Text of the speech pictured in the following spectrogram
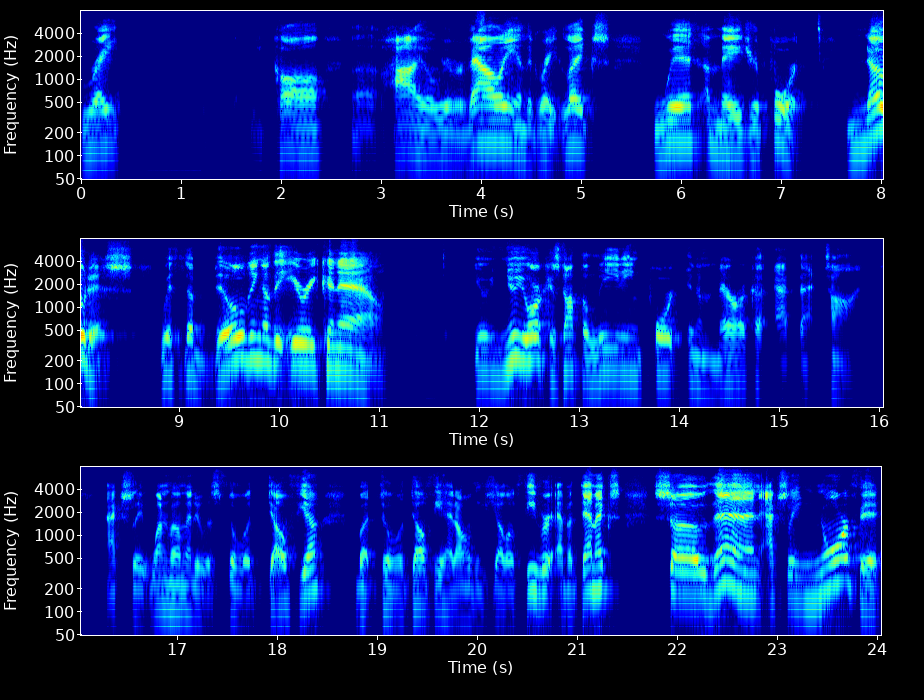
great call uh, Ohio River Valley and the Great Lakes with a major port. Notice with the building of the Erie Canal, New York is not the leading port in America at that time. Actually, at one moment it was Philadelphia, but Philadelphia had all these yellow fever epidemics. So then, actually, Norfolk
